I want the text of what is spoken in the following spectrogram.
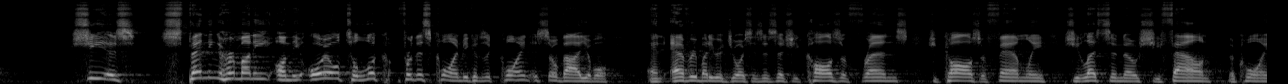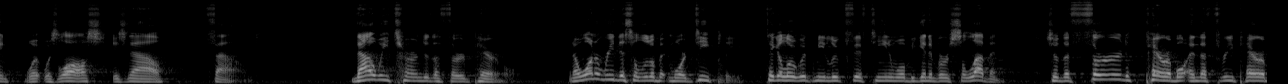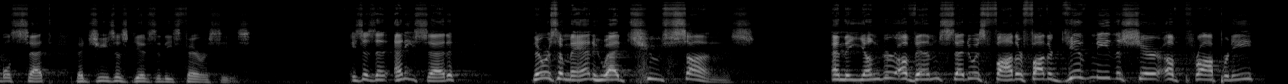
She is spending her money on the oil to look for this coin because the coin is so valuable and everybody rejoices. It says she calls her friends, she calls her family, she lets them know she found the coin. What was lost is now found. Now we turn to the third parable. And I want to read this a little bit more deeply. Take a look with me, Luke 15, and we'll begin in verse 11. So, the third parable and the three parable set that Jesus gives to these Pharisees. He says, And he said, There was a man who had two sons. And the younger of them said to his father, Father, give me the share of property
